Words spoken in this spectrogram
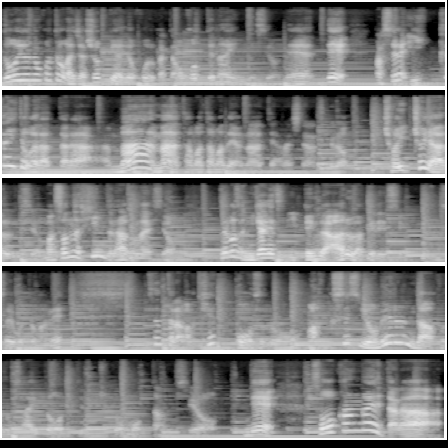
同様のことがじゃあ Shopify で起こるかって起こってないんですよね。で、まあ、それは1回とかだったら、まあまあたまたまだよなって話なんですけど、ちょいちょいあるんですよ。まあそんなヒント高くないですよ。それこそ2ヶ月に1遍ぐらいあるわけですよ。そういうことがね。だったら、あ、結構その、アクセス呼べるんだ、このサイトってちょっと思ったんですよ。で、そう考えたら、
